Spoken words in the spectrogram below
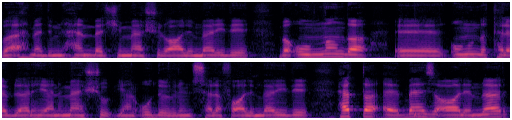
və Əhməd ibn Həmbəl kimi məşhur alimlər idi və ondan da e, onun da tələbləri, yəni məşhur, yəni o dövrün sələf alimləri idi. Hətta e, bəzi alimlər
